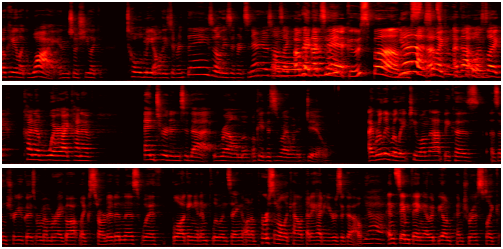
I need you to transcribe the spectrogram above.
okay, like why? And then so she like told me all these different things and all these different scenarios. And I was like, Oh, okay, that that's me it. Goosebumps. Yeah, so like really that cool. was like kind of where I kind of entered into that realm of okay, this is what I want to do. I really relate to you on that because, as I'm sure you guys remember, I got like started in this with blogging and influencing on a personal account that I had years ago. Yeah. And same thing, I would be on Pinterest, like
